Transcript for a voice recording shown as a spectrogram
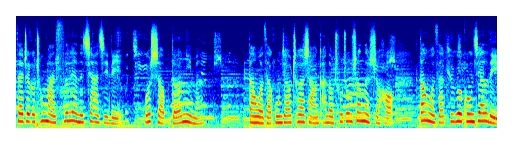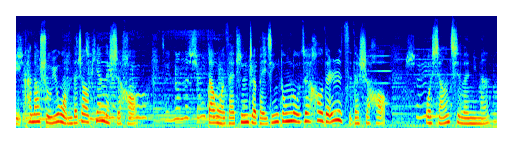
在这个充满思念的夏季里，我舍不得你们。当我在公交车上看到初中生的时候，当我在 QQ 空间里看到属于我们的照片的时候，当我在听着北京东路最后的日子的时候，我想起了你们。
